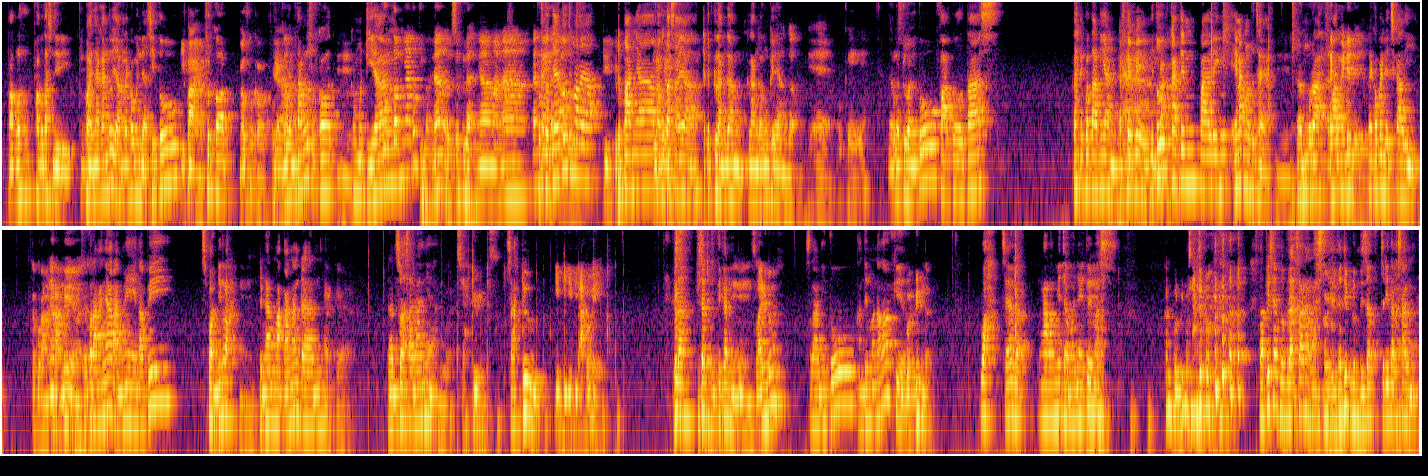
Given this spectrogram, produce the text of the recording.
fakultas, fakultas sendiri. Kebanyakan tuh yang rekomendasi tuh IPA ya? food court. Mau food court. Ya, Ya. yang pertama tuh food court. Mhm. kemudian food courtnya tuh di mana loh? Sebelahnya mana? Kan food courtnya itu cuma kayak Di de- depannya Gelanggang. fakultas saya deket gelanggang gelanggang UGM Enggak UGM oke. Yang kedua itu fakultas teknik pertanian Ya, FTP itu kantin paling enak menurut saya. Hmm. Dan murah recommended ya recommended sekali Kekurangannya rame ya mas. kekurangannya rame tapi sebanding lah Hmm. dengan makanan dan Harga. dan suasananya Syahdu ya mas. sahdu Idi-idi ahoy. bisa bisa dibuktikan itu Hmm. Selain itu mas, selain itu kantin mana lagi ya Bonbin nggak? wah saya nggak ngalami zamannya itu ya, Hmm. mas Kan Bonbin masih ada. tapi saya belum pernah sana mas Oh, iya. jadi belum bisa cerita ke sana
